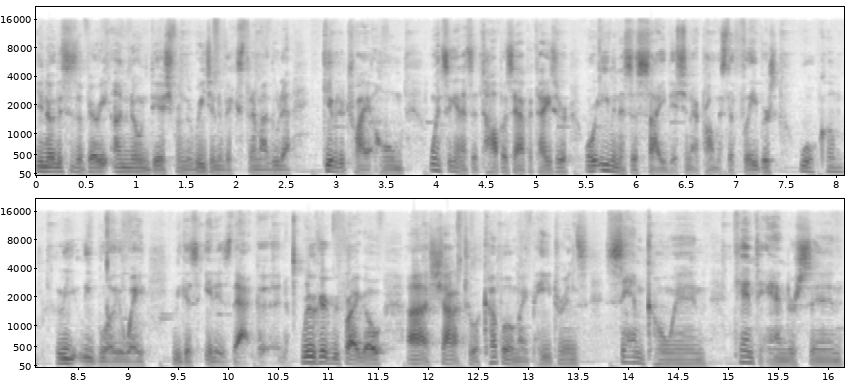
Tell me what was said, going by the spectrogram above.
You know, this is a very unknown dish from the region of Extremadura. Give it a try at home, once again as a tapas appetizer or even as a side dish, and I promise the flavors will completely blow you away because it is that good. Really quick before I go, uh, shout out to a couple of my patrons, Sam Cohen, Kent Anderson,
